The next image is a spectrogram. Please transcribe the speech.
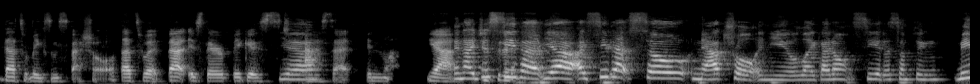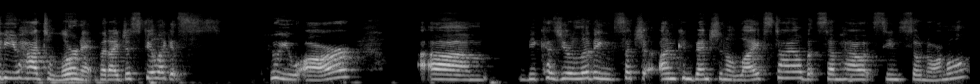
that's what makes them special. That's what that is their biggest yeah. asset in life. Yeah and i just see that. yeah i see that so natural in you. Like i don't see it as something maybe you had to learn it but i just feel like it's who you are um because you're living such an unconventional lifestyle but somehow it seems so normal.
